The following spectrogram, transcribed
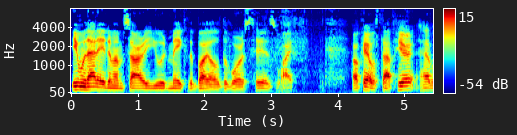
even without Adam, I'm sorry, you would make the Baal divorce his wife. Okay, we'll stop here. Have a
